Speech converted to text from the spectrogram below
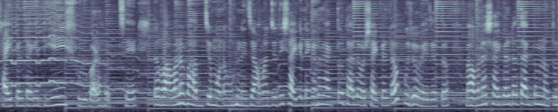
সাইকেলটাকে দিয়েই শুরু করা হচ্ছে। তো বাবানও ভাবছে মনে মনে যে, আমার যদি সাইকেলটা এখানে থাকতো, তাহলে ওর সাইকেলটাও পুজো হয়ে যেত। বাবানের সাইকেলটা তো একদম নতুন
